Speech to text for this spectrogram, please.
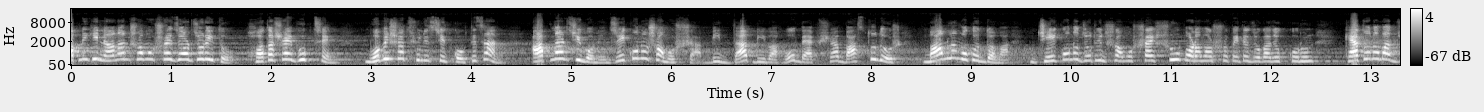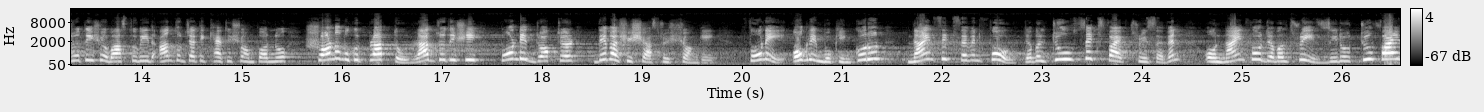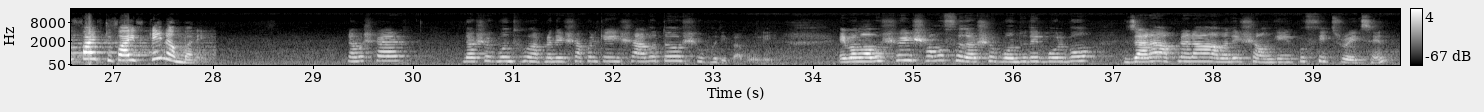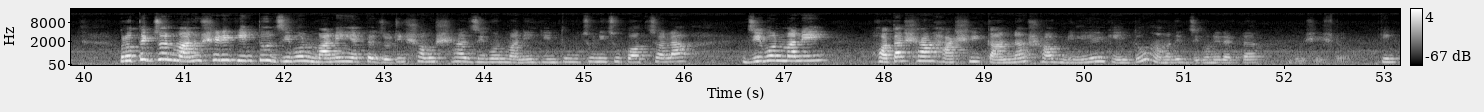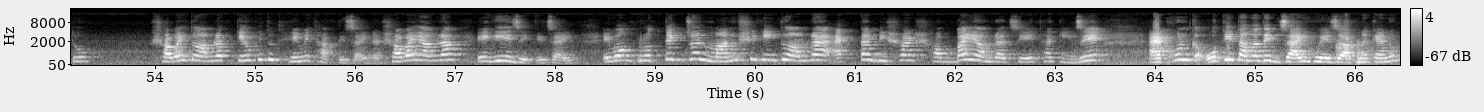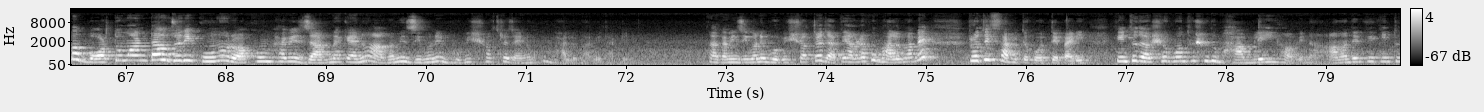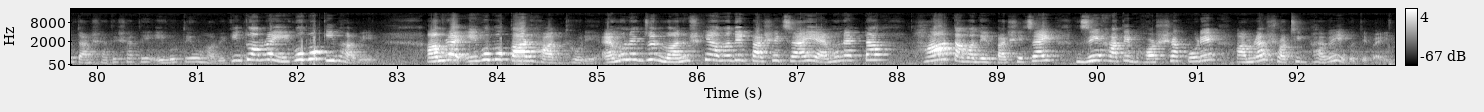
আপনি কি নানান সমস্যায় জর্জরিত, হতাশায় ভুগছেন? ভবিষ্যৎ সুনিশ্চিত করতে চান? আপনার জীবনে যে কোনো সমস্যা, বিদ্যা, বিবাহ, ব্যবসা, বাস্তুদোষ, মামলা মোকদ্দমা, যে কোনো জটিল সমস্যায় সুপরামর্শ পেতে যোগাযোগ করুন। খ্যাতনামা জ্যোতিষ ও বাস্তুবিদ, আন্তর্জাতিক খ্যাতি সম্পন্ন স্বর্ণমুকুট প্রাপ্ত রাজ জ্যোতিষী পণ্ডিত ডক্টর দেবাশিস শাস্ত্রীর সঙ্গে। ফোনে অগ্রিম বুকিং করুন nine six seven four double two six five three seven ও nine four double three zero two five five two five এই নম্বরে। নমস্কার। দর্শক বন্ধু, আপনাদের সকলকে স্বাগত, শুভ দীপাবলি। এবং অবশ্যই সমস্ত দর্শক বন্ধুদের বলব, যারা আপনারা আমাদের সঙ্গে উপস্থিত রয়েছেন, প্রত্যেকজন মানুষেরই কিন্তু জীবন মানেই একটা জটিল সমস্যা, জীবন মানেই কিন্তু উঁচু নিচু পথ চলা, জীবন মানেই হতাশা, হাসি, কান্না, সব মিলিয়েই কিন্তু আমাদের জীবনের একটা বৈশিষ্ট্য। কিন্তু সবাই তো আমরা কেউ কিন্তু থেমে থাকতে চাই না। সবাই আমরা এগিয়ে যেতে চাই। এবং প্রত্যেকজন মানুষই কিন্তু আমরা একটা বিষয় সবাই আমরা চেয়ে থাকি যে এখন অতীত আমাদের যাই হয়ে যাক না কেন বা বর্তমানটাও যদি কোনো রকম ভাবে যাক না কেন, আগামী জীবনের ভবিষ্যৎটা যেন খুব ভালোভাবে থাকে। আগামী জীবনের ভবিষ্যৎটা যাতে আমরা খুব ভালোভাবে প্রতিস্থাপিত করতে পারি। কিন্তু দর্শক বন্ধু, শুধু ভাবলেই হবে না। আমাদেরকে কিন্তু তার সাথে সাথে এগোতেও হবে। কিন্তু আমরা এগোবো কীভাবে? আমরা এগোবো কার হাত ধরে? এমন একজন মানুষকে আমাদের পাশে চাই, এমন একটা হাত আমাদের পাশে চাই, যে হাতে ভরসা করে আমরা সঠিকভাবে এগোতে পারি।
